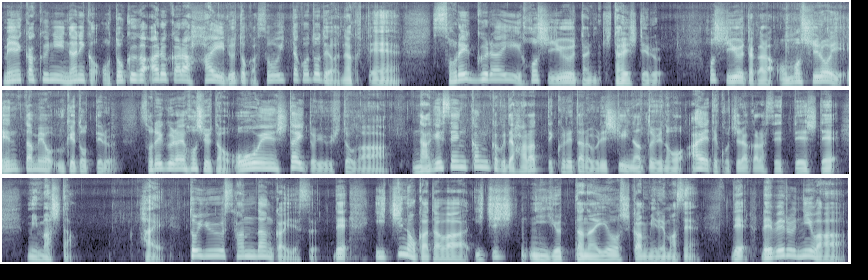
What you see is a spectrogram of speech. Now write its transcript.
明確に何かお得があるから入るとかそういったことではなくて、それぐらい星優太に期待してる。星優太から面白いエンタメを受け取ってるそれぐらい星優太を応援したいという人が投げ銭感覚で払ってくれたら嬉しいなというのをあえてこちらから設定してみました。はい、という3段階です。で1の方は1に言った内容しか見れません。でレベル2は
